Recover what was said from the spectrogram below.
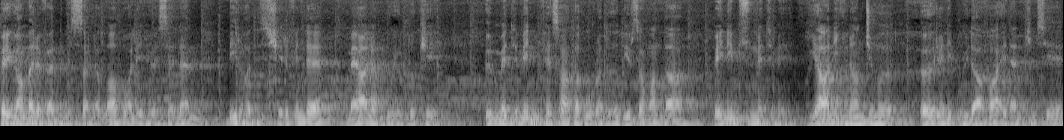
Peygamber Efendimiz sallallahu aleyhi ve sellem bir hadis-i şerifinde mealen buyurdu ki, Ümmetimin fesada uğradığı bir zamanda benim sünnetimi yani inancımı öğrenip müdafaa eden kimseye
